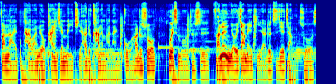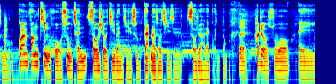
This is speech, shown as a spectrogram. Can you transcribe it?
翻来台湾就看一些媒体，他就看了蛮难过。他就说，为什么就是反正有一家媒体啊，就直接讲说什么官方禁火速称搜救基本结束，但那时候其实搜救还在滚动。对，他就有说，哎、欸，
